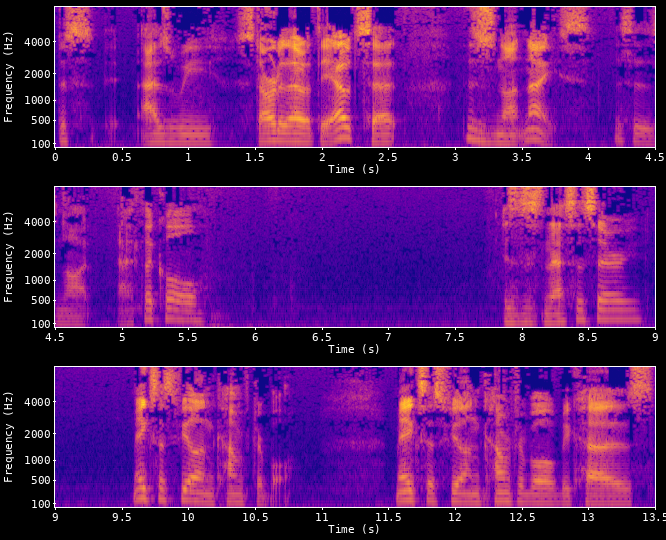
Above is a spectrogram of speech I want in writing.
This, as we started out at the outset, this is not nice. This is not ethical. Is this necessary? Makes us feel uncomfortable. Makes us feel uncomfortable because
